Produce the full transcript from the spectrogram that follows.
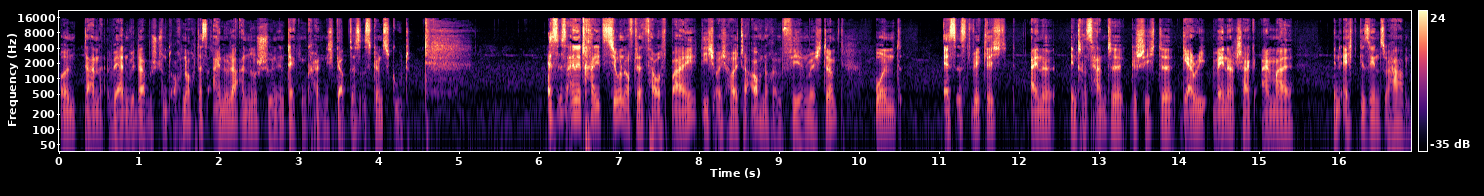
und dann werden wir da bestimmt auch noch das eine oder andere schön entdecken können. Ich glaube, das ist ganz gut. Es ist eine Tradition auf der South by, die ich euch heute auch noch empfehlen möchte. Und es ist wirklich eine interessante Geschichte, Gary Vaynerchuk einmal in echt gesehen zu haben.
